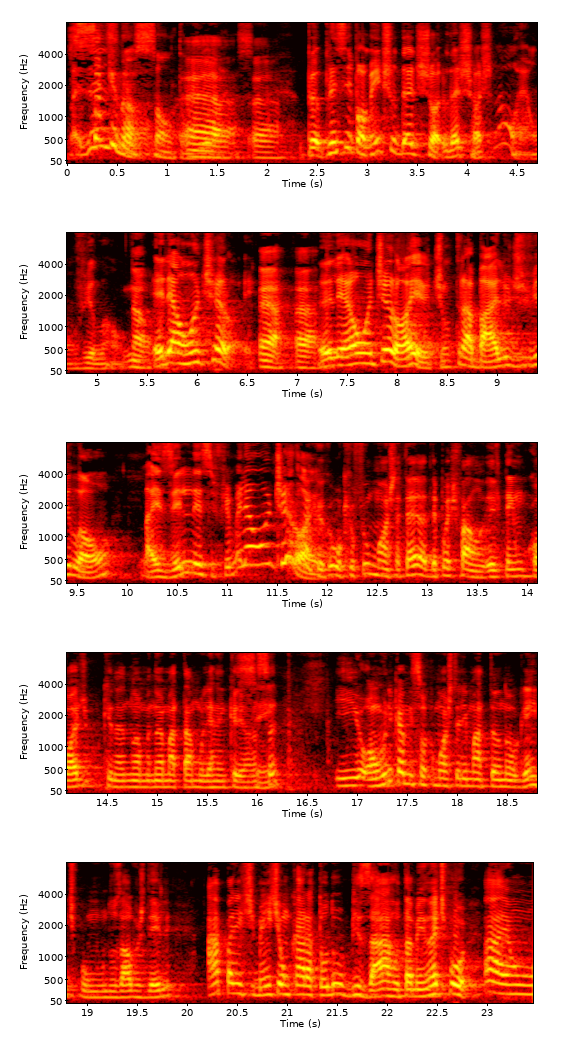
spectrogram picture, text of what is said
Mas Só eles que não. são tão É, vilões. é. Principalmente o Deadshot. O Deadshot não é um vilão. Não. Ele é um anti-herói. É, é. Ele é um anti-herói. Ele tinha um trabalho de vilão, mas ele nesse filme ele é um anti-herói. O que, o que o filme mostra, até depois falam, ele tem um código, que não é, não é matar mulher nem criança. Sim. E a única missão que mostra ele matando alguém, tipo, um dos alvos dele, aparentemente é um cara todo bizarro também. Não é tipo, ah, é um,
